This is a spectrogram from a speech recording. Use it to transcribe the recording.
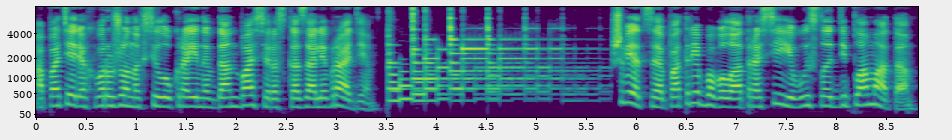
О потерях вооруженных сил Украины в Донбассе рассказали в Раде. Швеция потребовала от России выслать дипломата.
